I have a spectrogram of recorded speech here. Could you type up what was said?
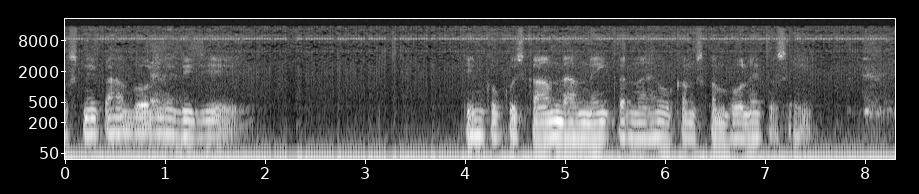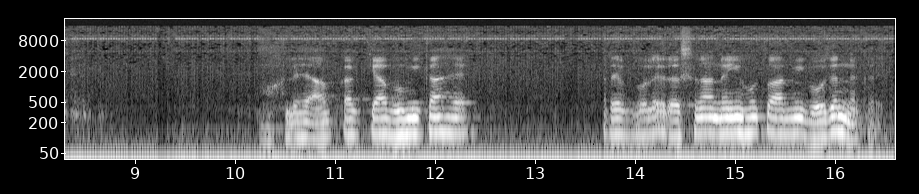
उसने कहा, बोलने दीजिए जिनको कुछ काम धाम नहीं करना है, वो कम से कम बोले तो सही। बोले, आपका क्या भूमिका है? अरे, बोले, रसना नहीं हो तो आदमी भोजन न करे।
